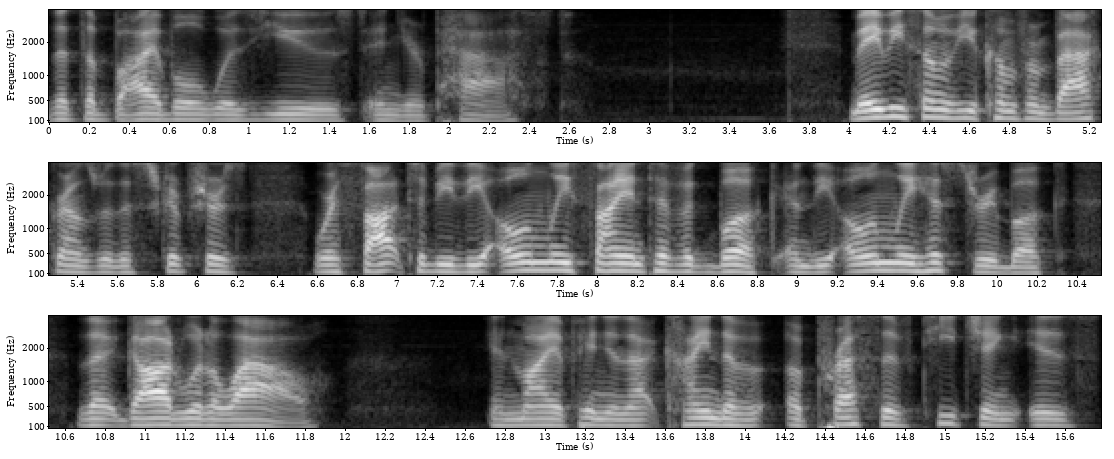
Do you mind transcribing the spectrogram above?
that the Bible was used in your past. Maybe some of you come from backgrounds where the scriptures were thought to be the only scientific book and the only history book that God would allow. In my opinion, that kind of oppressive teaching is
